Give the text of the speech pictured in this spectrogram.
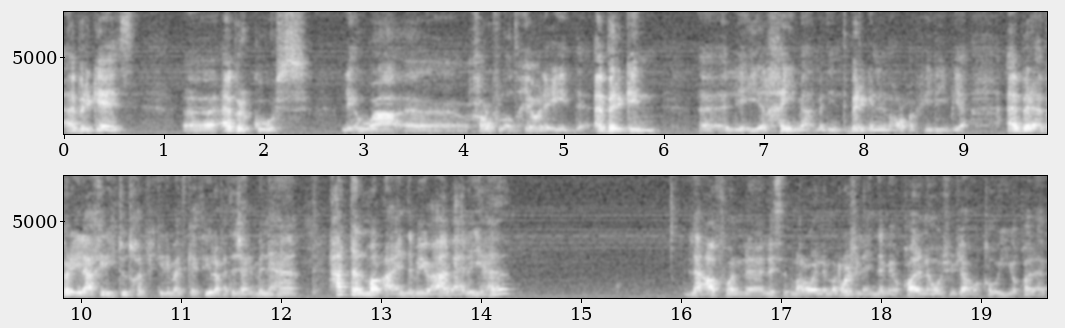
أبرجاز أبركوس اللي هو خروف الأضحية والعيد أبرجن اللي هي الخيمة مدينة برجن المعروفة في ليبيا. أبر أبر إلى آخره تدخل في كلمات كثيرة فتجعل منها حتى المرأة عندما يعاب عليها لا عفوا ليست المرأة وإنما الرجل عندما يقال أنه شجاع وقوي يقال أب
